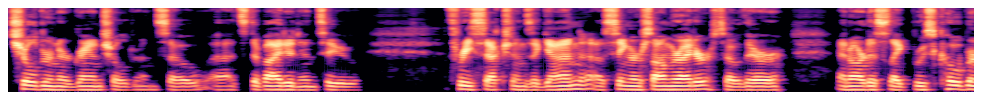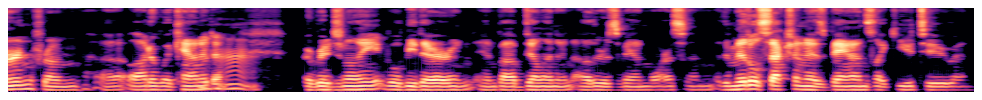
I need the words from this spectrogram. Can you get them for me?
children or grandchildren. So uh, it's divided into three sections again a singer songwriter. So they're an artist like Bruce Cockburn from uh, Ottawa, Canada. Mm-hmm. Originally, will be there, and, and Bob Dylan and others, Van Morrison. The middle section is bands like U2 and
